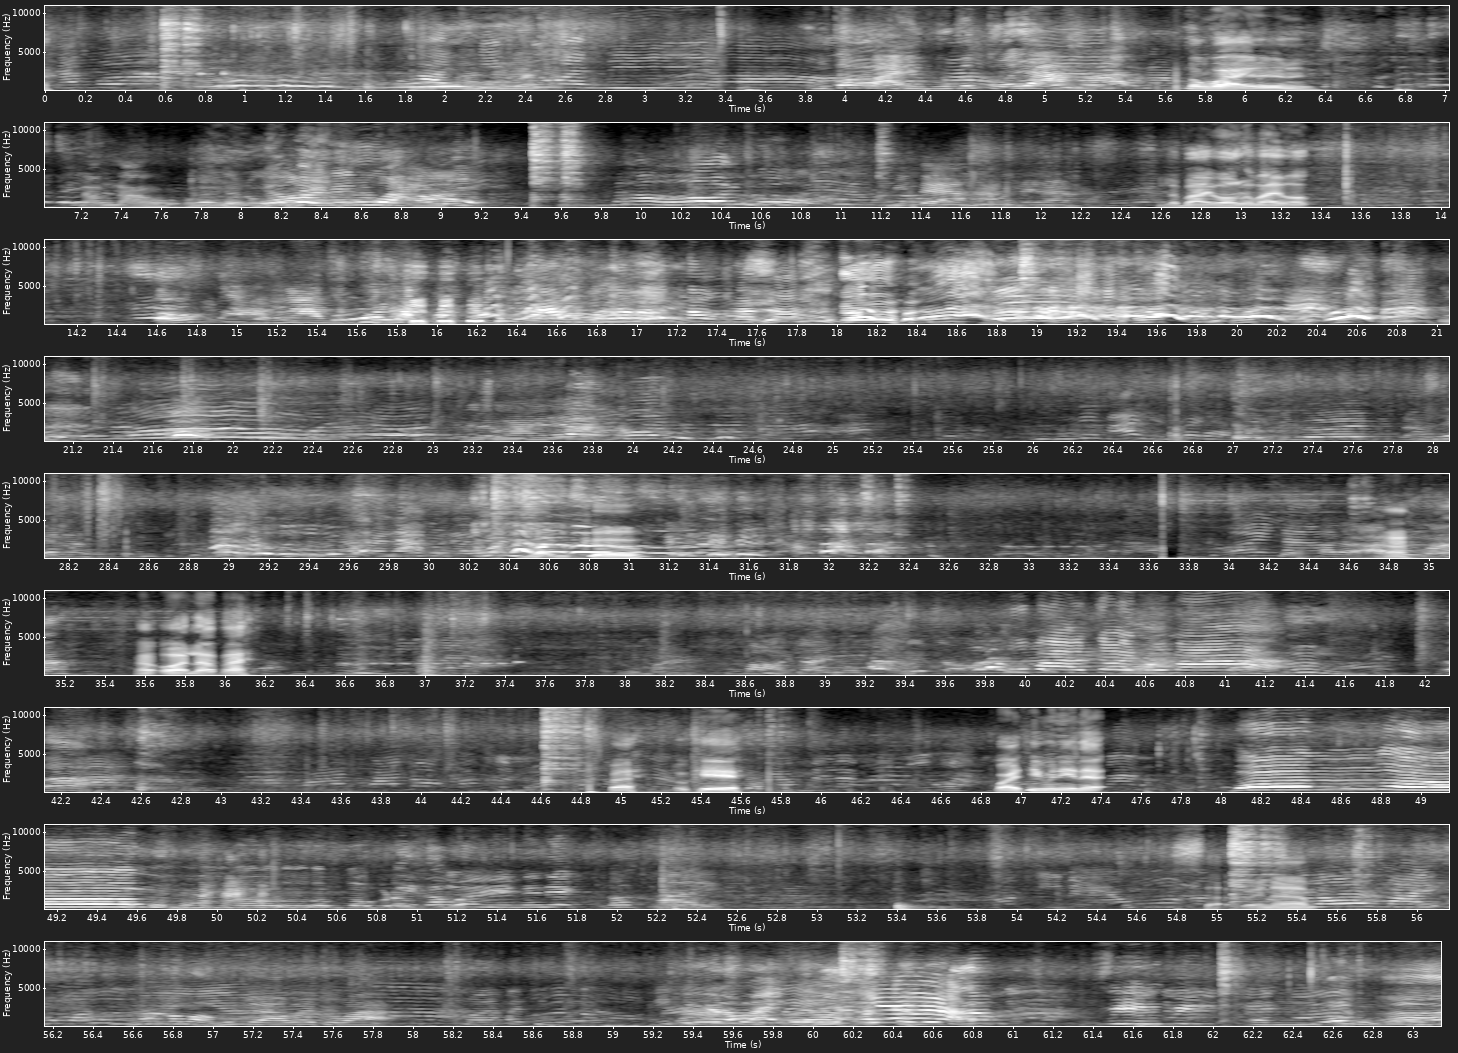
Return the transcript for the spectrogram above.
กูต้องไหวกูเป็นตัวอย่างนะต้องไหว้ด้วยนี่เดี๋ยวเลยไม่ไหวเลยมีแต่อาหารในนั้นระบายออกระบายออกต้องอ่านงานต้องนะคะ นมเกออะอะอ่อนแล้วไปครูบาจอยโทรมาไป โอเค ปล่อยทิ้งไว้นี่แหละบอมบอมรถไฟสระว่ายน้โลไม้เขาว่าน่าก็บอกพี่แล้วไว้จ้ว่าไปเลย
